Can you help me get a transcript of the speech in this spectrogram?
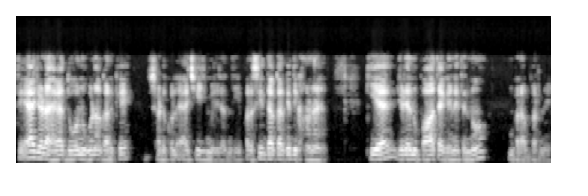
ਤੇ ਇਹ ਜਿਹੜਾ ਹੈਗਾ 2 ਨੂੰ ਗੁਣਾ ਕਰਕੇ ਸਾਡੇ ਕੋਲ ਇਹ ਚੀਜ਼ ਮਿਲ ਜਾਂਦੀ ਹੈ। ਪਰ ਸਿੱਧਾ ਕਰਕੇ ਦਿਖਾਣਾ ਹੈ ਕਿ ਇਹ ਜਿਹੜੇ ਅਨੁਪਾਤ ਹੈਗੇ ਨੇ ਤਿੰਨੋਂ ਬਰਾਬਰ ਨੇ।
